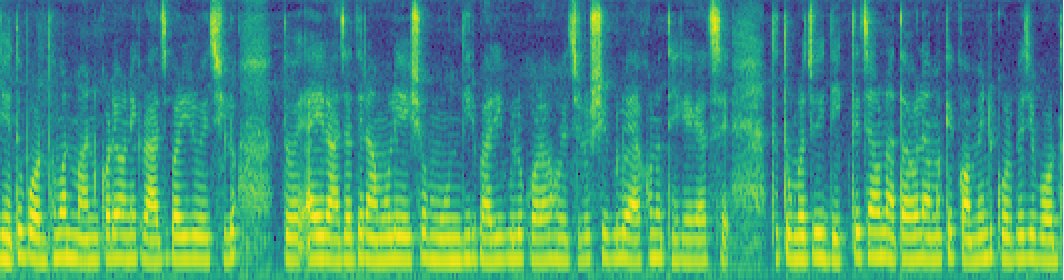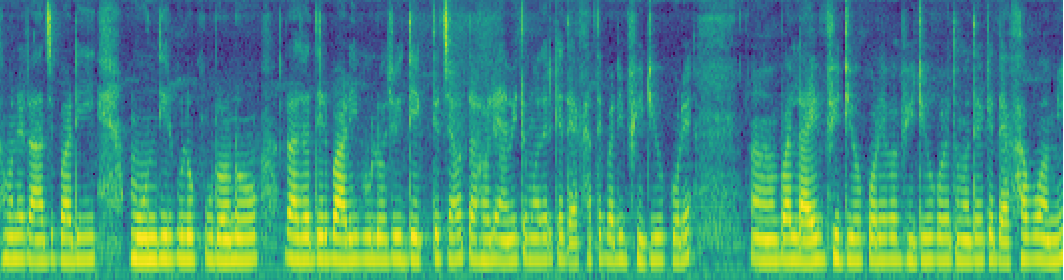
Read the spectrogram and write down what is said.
যেহেতু বর্ধমান মানকরে অনেক রাজবাড়ি রয়েছিল, তো এই রাজাদের আমলে এইসব মন্দির বাড়িগুলো করা হয়েছিল, সেগুলো এখনও থেকে গেছে। তো তোমরা যদি দেখতে চাও না, তাহলে আমাকে কমেন্ট করবে যে বর্ধমানের রাজবাড়ি, মন্দিরগুলো পুরনো, রাজাদের বাড়িগুলো যদি দেখতে চাও, তাহলে আমি তোমাদেরকে দেখাতে পারি ভিডিও করে। বা লাইভ ভিডিও করে বা ভিডিও করে তোমাদেরকে দেখাবো আমি।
